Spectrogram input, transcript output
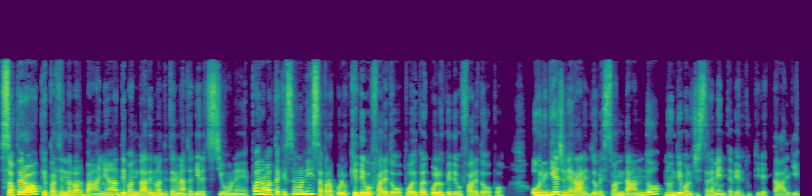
So però che partendo da Urbania devo andare in una determinata direzione, poi una volta che sono lì saprò quello che devo fare dopo e poi quello che devo fare dopo. Ho un'idea generale di dove sto andando, non devo necessariamente avere tutti i dettagli.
